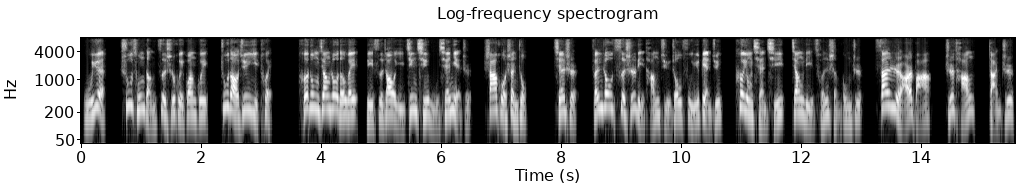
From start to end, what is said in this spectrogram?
五月。书从等自持会官归，诸道军亦退。河东江州德威李嗣昭以精骑五千灭之，杀获甚众。先是，汾州刺史李唐举州附于汴军，客用遣骑将李存审攻之，三日而拔，执唐斩之。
